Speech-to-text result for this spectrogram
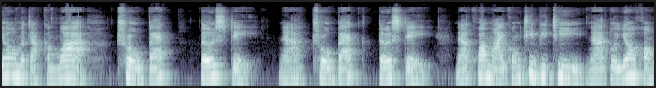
ย่อมาจากคำว่า Throwback Thursday นะ Throwback Thursday นะความหมายของ TBT นะตัวย่อของ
